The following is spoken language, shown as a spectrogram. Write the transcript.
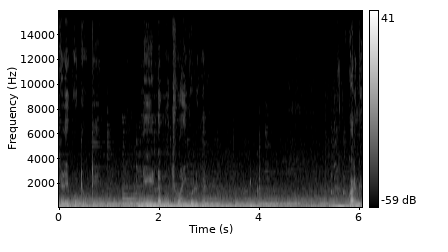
கீழே போட்டுவிட்டு நீண்ட மூச்சு வாங்கிக் கொள்ளுங்கள். உட்காருங்க.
